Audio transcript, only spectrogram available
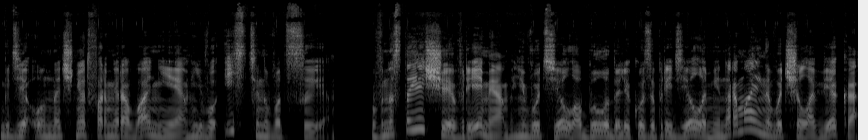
где он начнет формирование его истинного ЦИ. В настоящее время его тело было далеко за пределами нормального человека,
